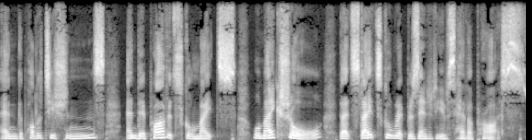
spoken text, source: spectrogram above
and the politicians and their private school mates will make sure that state school representatives have a price.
